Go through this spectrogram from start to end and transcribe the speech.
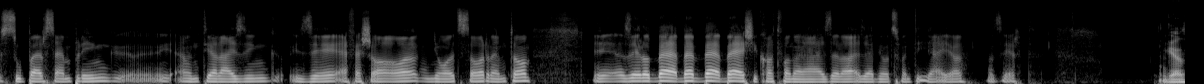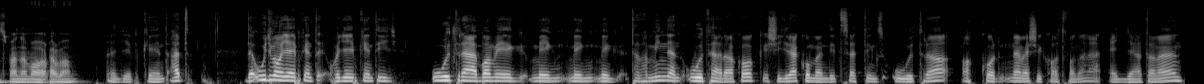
super sampling, anti-aliasing, izé, FSA 8-szor, nem tudom. Azért ott be, be, be, beesik 60 alá ezzel a 1080 Ti-jal azért. Igen, az már nem arra van egyébként. Hát, de úgy van, hogy egyébként, hogy egyébként így ultrába még, még, még, még, tehát ha minden ultra rakok, és így recommended settings ultra, akkor nem esik 60 alá egyáltalán,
